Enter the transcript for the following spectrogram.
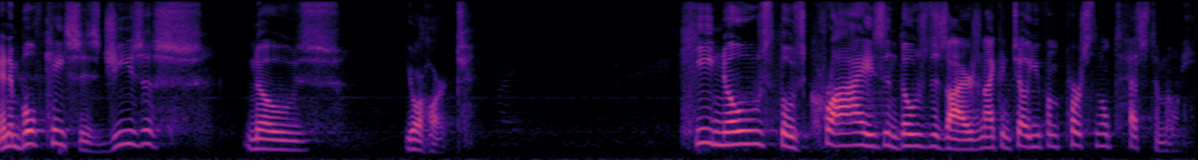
And in both cases, Jesus knows your heart. He knows those cries and those desires. And I can tell you from personal testimony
